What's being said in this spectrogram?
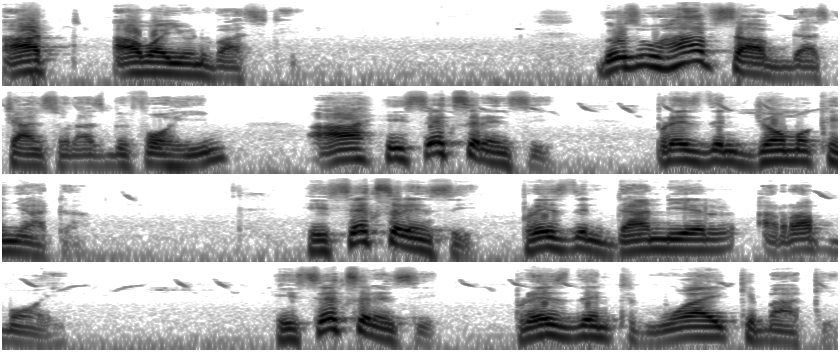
at our university. Those who have served as chancellors before him are His Excellency President Jomo Kenyatta, His Excellency President Daniel Arap Moi, His Excellency President Mwai Kibaki,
